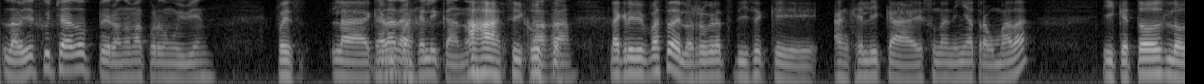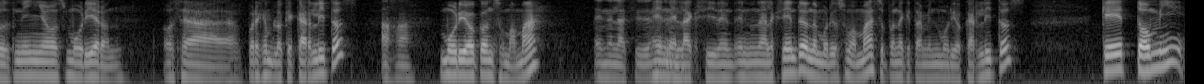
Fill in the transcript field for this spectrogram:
La había escuchado, pero no me acuerdo muy bien. Pues la Era de Angélica, ¿no? Ajá, sí, justo. Ajá. La creepypasta de los Rugrats dice que Angélica es una niña traumada y que todos los niños murieron. O sea, por ejemplo, que Carlitos Ajá. murió con su mamá En el accidente. en el accidente, en el accidente donde murió su mamá, se supone que también murió Carlitos. Que Tommy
